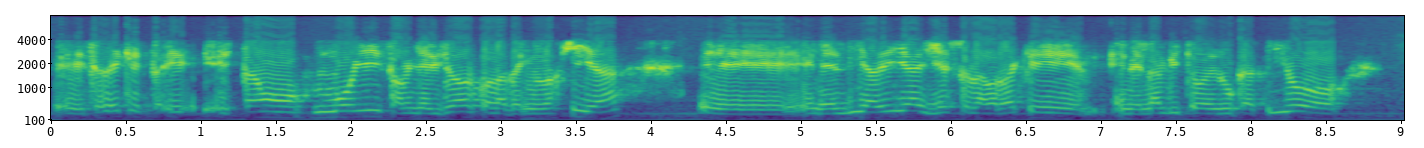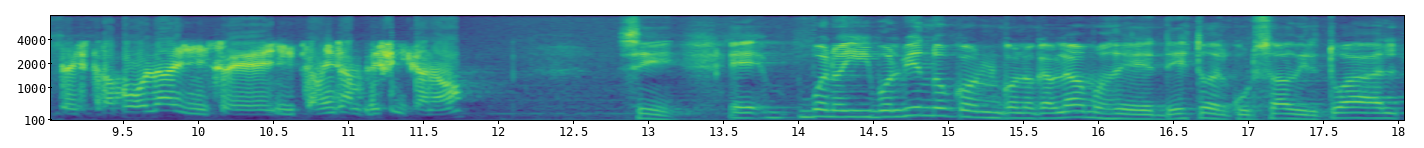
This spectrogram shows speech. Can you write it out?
se ve que estamos muy familiarizados con la tecnología en el día a día y eso la verdad que en el ámbito educativo se extrapola y se y también se amplifica, ¿no? Sí, eh, bueno, y volviendo con, con, lo que hablábamos de, esto del cursado virtual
